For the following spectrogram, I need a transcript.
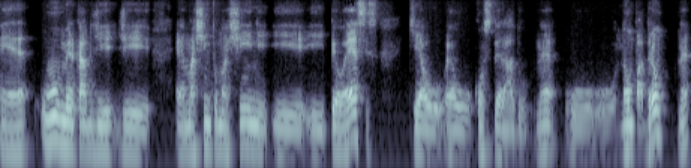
É, o mercado de, de é, machine to machine e, e POS, que é o, é o considerado né, o, o não padrão, né,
